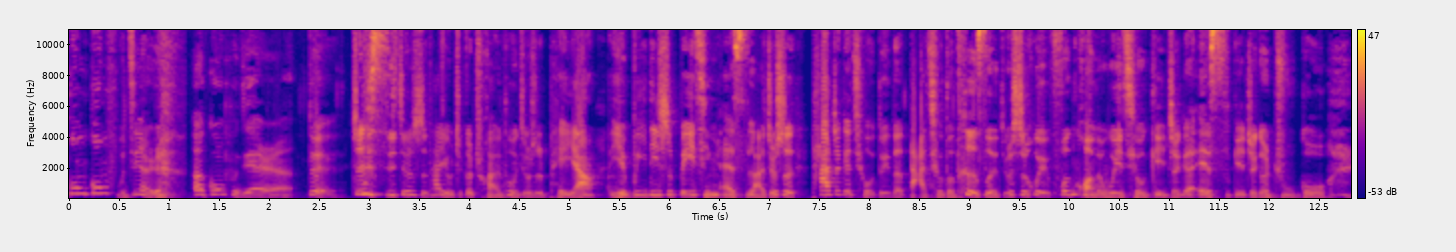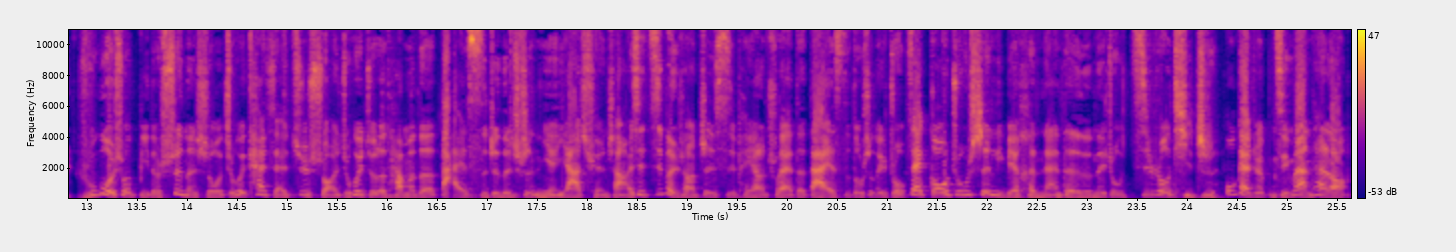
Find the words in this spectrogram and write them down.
宫宫福建人。啊宫福建人？对，正西就是他有这个传统，就是培养，也不一定是悲情 S 啦，就是他这个球队的打球的特色，就是会疯狂的喂球给这个 S，给这个主攻。如果说比得顺的时候，就会看起来巨爽，就会觉得他们的大 S 真的就是碾压全场，而且基本上正西培养出来的大 S 都是那种在高中生里面很难得的那种肌肉体质。我感觉井坂太郎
